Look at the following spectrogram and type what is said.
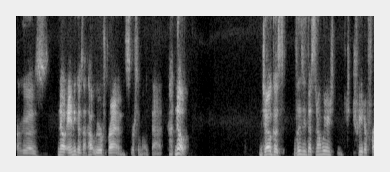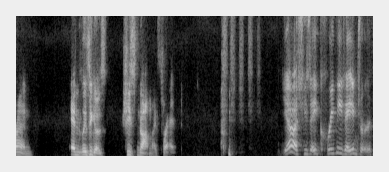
or goes, no, Andy goes, I thought we were friends or something like that. No. Jo goes, Lizzie, that's no way to treat a friend. And Lizzie goes, She's not my friend. Yeah, she's a creepy danger.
